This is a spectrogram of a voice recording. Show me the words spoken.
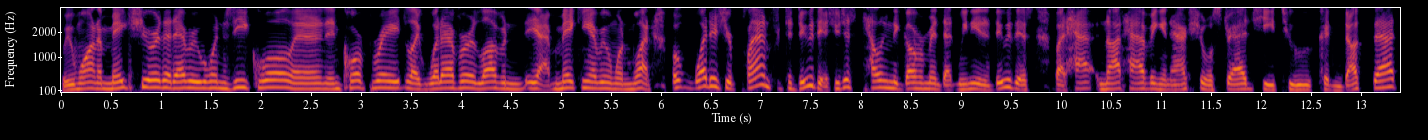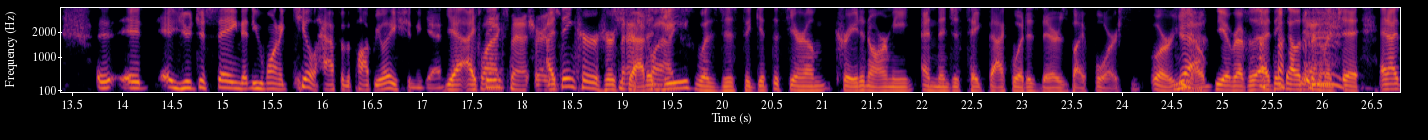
We want to make sure that everyone's equal and incorporate like whatever love and yeah, making everyone one. But what is your plan for to do this? You're just telling the government that we need to do this, but ha- not having an actual strategy to conduct that. It, it you're just saying that you want to kill half of the population again. Yeah, I Flag think smashers. I think her her Smash strategy flags. was just to get the serum, create an army, and then just take back what is theirs by force, or you Yeah. know, be I think that was pretty much it. And I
